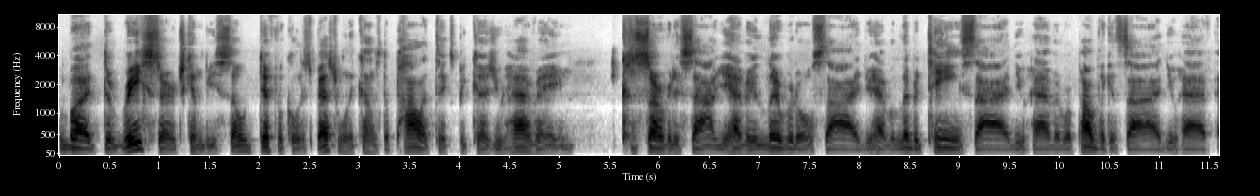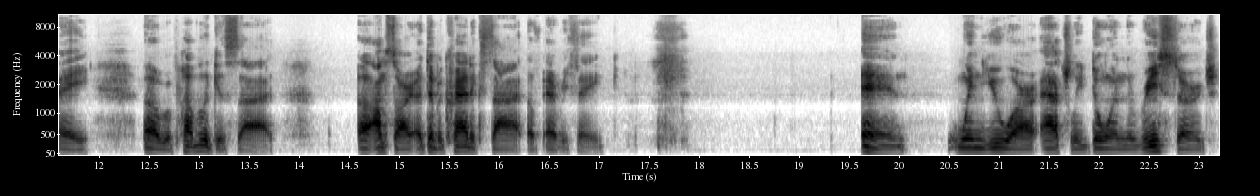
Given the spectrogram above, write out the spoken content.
But the research can be so difficult, especially when it comes to politics, because you have a conservative side, you have a liberal side, you have a libertine side, you have a Republican side, you have a, a Republican side. Uh, I'm sorry, a Democratic side of everything. And when you are actually doing the research,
